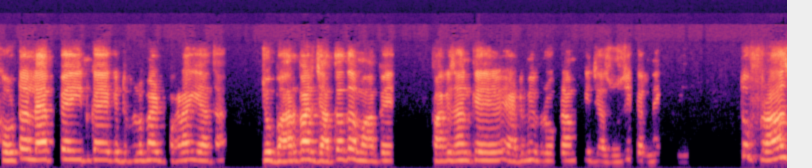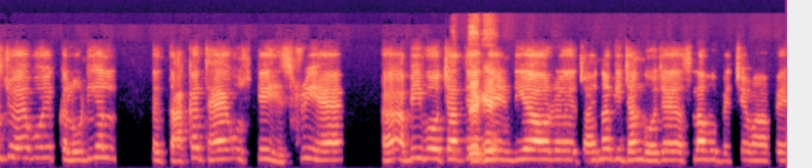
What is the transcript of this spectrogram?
कोटा लैब पे इनका एक डिप्लोमेट पकड़ा गया था, जो बार बार जाता था वहाँ पे पाकिस्तान के एटमी प्रोग्राम की जासूसी करने के लिए। तो फ्रांस जो है, वो एक कलोनियल ताकत है उसकी हिस्ट्री है। अभी वो चाहते हैं कि इंडिया और चाइना की जंग हो जाए असला वो बेचे वहाँ पे।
